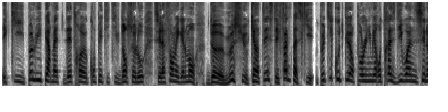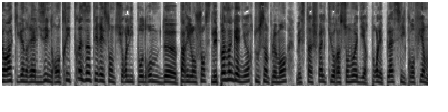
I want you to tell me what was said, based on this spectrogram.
et qui peut lui permettre d'être compétitif dans ce lot. C'est la forme également de Monsieur Quintet, Stéphane Pasquier. Petit coup de cœur pour le numéro 13 d'Iwan Senora qui vient de réaliser une rentrée très intéressante sur l'hippodrome de Paris-Longchamp. Ce n'est pas un gagneur tout simplement, mais c'est un cheval qui aura son mot à dire pour les places s'il confirme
